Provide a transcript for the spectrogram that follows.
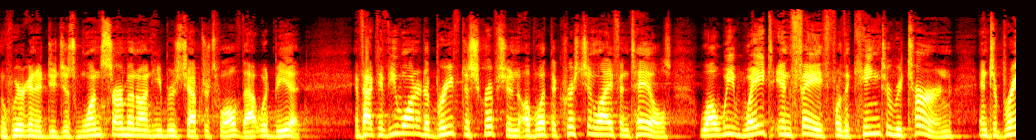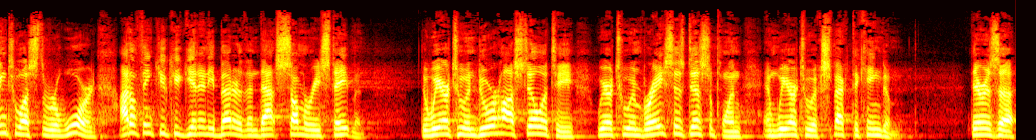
If we were going to do just one sermon on Hebrews chapter 12, that would be it. In fact, if you wanted a brief description of what the Christian life entails while we wait in faith for the king to return and to bring to us the reward, I don't think you could get any better than that summary statement. That we are to endure hostility, we are to embrace his discipline, and we are to expect the kingdom. There is a,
